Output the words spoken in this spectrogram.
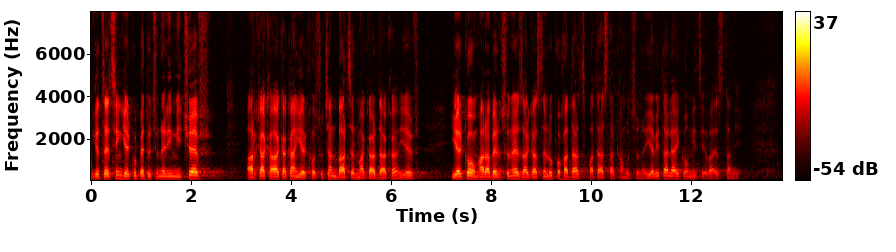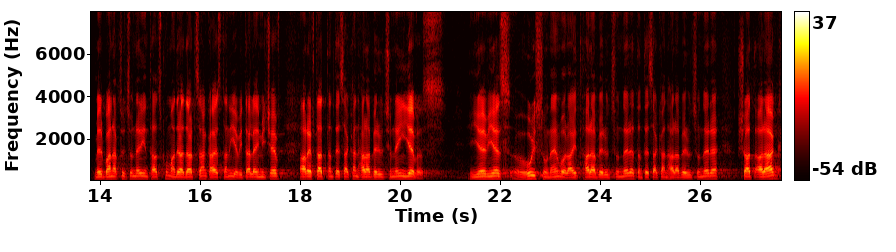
Ընդգծեցին երկու պետությունների միջև արկա քաղաքական երկխոսության բարձր մակարդակը եւ երկկողմ հարաբերությունները զարգացնելու փոխադարձ պատրաստակամությունը եւ Իտալիայի կողմից եւ Հայաստանի։ Մեր բանակցությունների ընթացքում անդրադարձանք Հայաստանի եւ Իտալիայի միջև առևտատնտեսական հարաբերություններին եւս Եվ ես հույս ունեմ, որ այդ հարաբերությունները, տնտեսական հարաբերությունները շատ արագ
